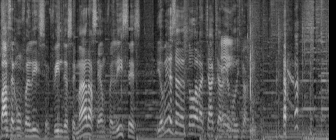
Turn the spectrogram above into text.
pasen un feliz fin de semana, sean felices y olvídense de toda la chacha que hemos dicho aquí.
